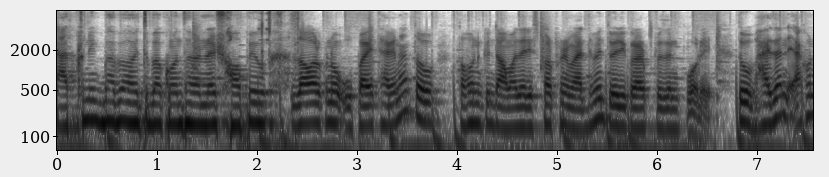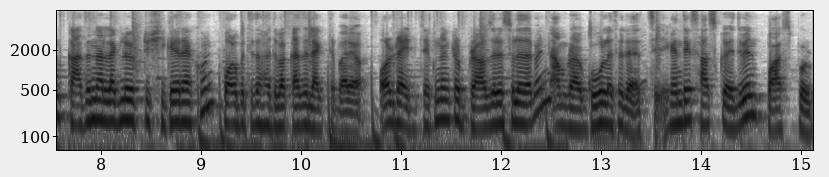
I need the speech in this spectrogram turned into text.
তাৎক্ষণিকভাবে হয়তো বা কোনো ধরনের শপেও যাওয়ার কোনো উপায় থাকে না, তো তখন কিন্তু আমাদের স্মার্টফোনের মাধ্যমে তৈরি করার প্রয়োজন পড়ে। তো ভাইজান, এখন কাজে না লাগলেও একটু শিখে রাখুন, পরবর্তীতে হয়তো বা কাজে লাগতে পারে। অলরাইট যে কোনো একটা ব্রাউজারে চলে যাবেন, আমরা গুগলে চলে যাচ্ছি। এখান থেকে সার্চ করে দেবেন passport.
